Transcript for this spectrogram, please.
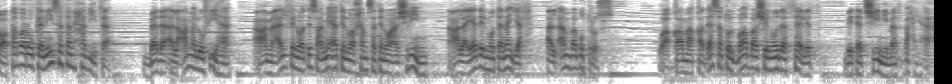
تعتبر كنيسة حديثة. بدأ العمل فيها عام 1925 على يد المتنيح الأنبا بطرس وقام قداسة البابا شنودة الثالث بتدشين مذبحها.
